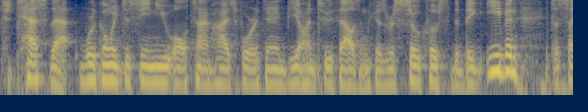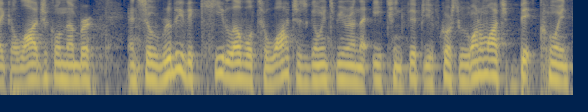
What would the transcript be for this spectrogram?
to test that, we're going to see new all-time highs for Ethereum beyond 2000 because we're so close to the big even. It's a psychological number. And so really the key level to watch is going to be around that 1850. Of course, we want to watch Bitcoin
